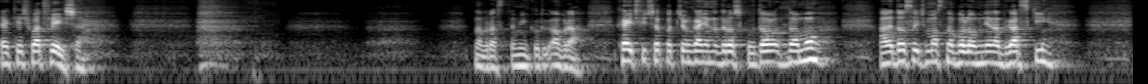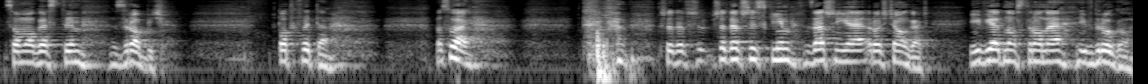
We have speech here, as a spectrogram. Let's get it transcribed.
Jakieś łatwiejsze. Dobra, z tymi kur... Dobra. Hej, ćwiczę podciąganie na drożku w, do, domu, ale dosyć mocno bolą mnie nadgarstki. Co mogę z tym zrobić? Podchwytem. No słuchaj, Przede, przede wszystkim zacznij je rozciągać. I w jedną stronę, i w drugą.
